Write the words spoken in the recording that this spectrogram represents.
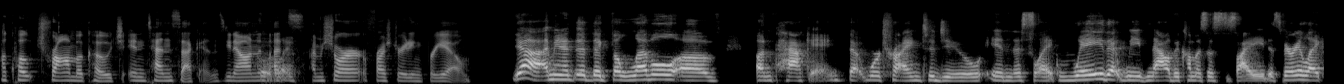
a quote trauma coach in 10 seconds, you know, and totally. that's I'm sure frustrating for you. Yeah, I mean, the, the, the level of unpacking that we're trying to do in this like way that we've now become as a society this very like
